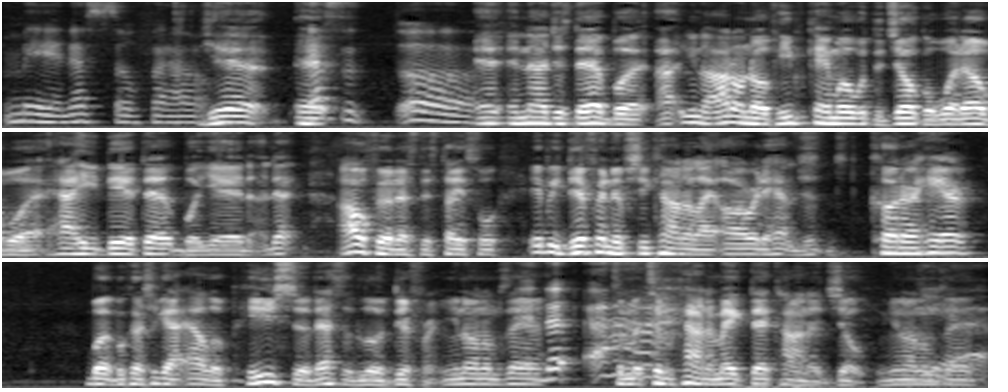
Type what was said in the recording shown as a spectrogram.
man, that's so foul. Yeah, That's a, uh, and, and not just that, but I, you know, I don't know if he came up with the joke or whatever, how he did that, but yeah, that, that I would feel that's distasteful. It'd be different if she kind of like already had just cut her hair, but because she got alopecia, that's a little different. You know what I'm saying? The- to to kind of make that kind of joke. You know what I'm saying? Yeah,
